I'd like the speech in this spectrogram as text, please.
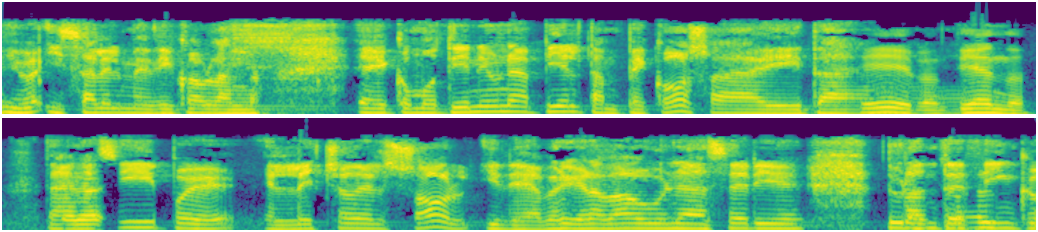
iba- y sale el médico hablando. Eh, como tiene una piel tan pecosa y tan. Sí, lo entiendo. Tan Pero- así, pues el hecho del sol y de haber grabado una serie durante cinco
